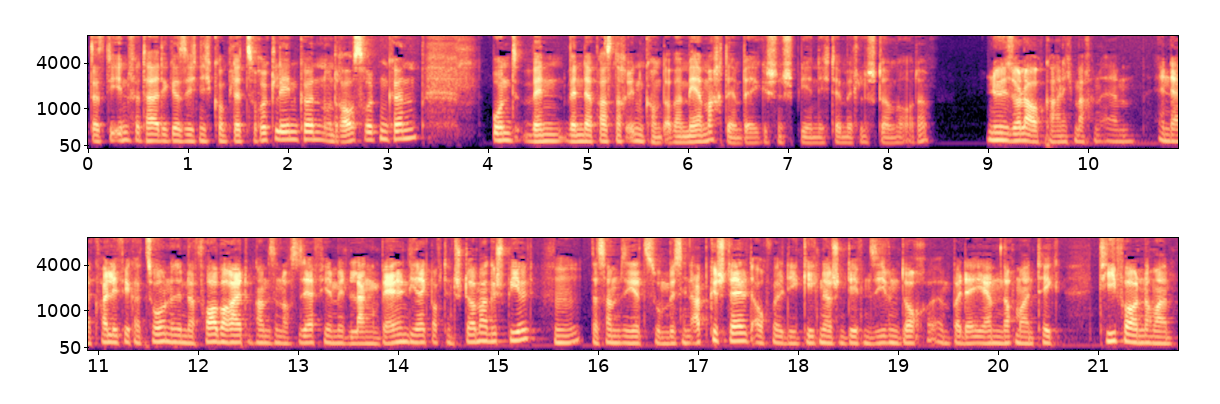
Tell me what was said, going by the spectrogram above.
dass die Innenverteidiger sich nicht komplett zurücklehnen können und rausrücken können. Und wenn, wenn der Pass nach innen kommt. Aber mehr macht er im belgischen Spiel nicht, der Mittelstürmer, oder? Nö, soll er auch gar nicht machen. Ähm, in der Qualifikation und in der Vorbereitung haben sie noch sehr viel mit langen Bällen direkt auf den Stürmer gespielt. Mhm. Das haben sie jetzt so ein bisschen abgestellt, auch weil die gegnerischen Defensiven doch äh, bei der EM nochmal einen Tick tiefer und nochmal einen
